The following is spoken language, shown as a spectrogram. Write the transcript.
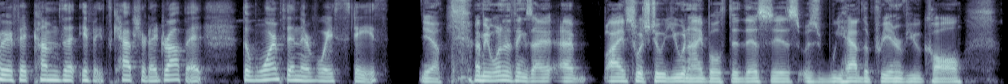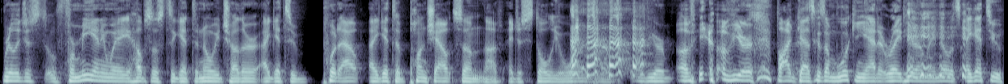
or if it comes if it's captured I drop it, the warmth in their voice stays. Yeah, I mean, one of the things I, I I've switched to, it. you and I both did this, is was we have the pre-interview call. Really, just for me anyway, helps us to get to know each other. I get to put out, I get to punch out some. Uh, I just stole your word of your of, of your podcast because I'm looking at it right here in my notes. I get to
